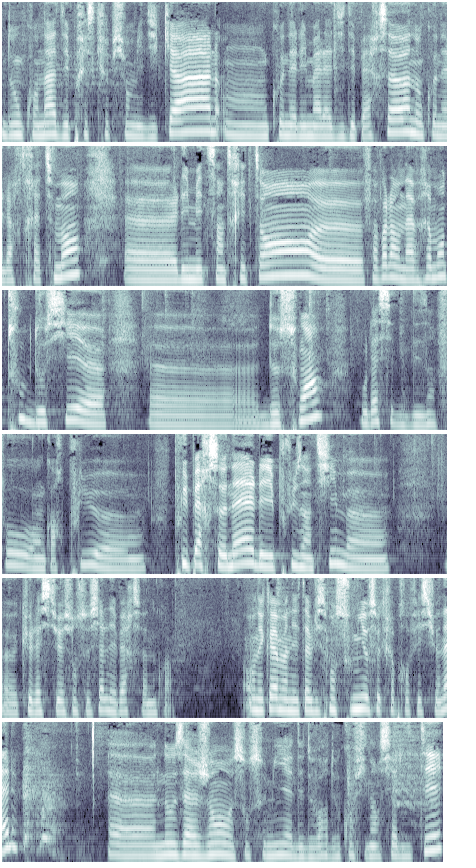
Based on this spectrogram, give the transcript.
Donc, on a des prescriptions médicales, on connaît les maladies des personnes, on connaît leur traitement, euh, les médecins traitants. Euh, enfin voilà, on a vraiment tout le dossier de soins où là, c'est des infos encore plus, plus personnelles et plus intimes que la situation sociale des personnes, quoi. On est quand même un établissement soumis au secret professionnel. Euh, nos agents sont soumis à des devoirs de confidentialité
